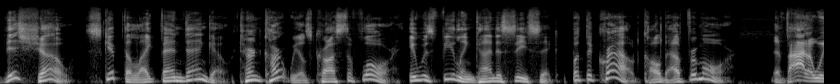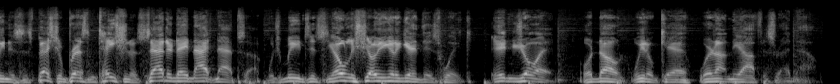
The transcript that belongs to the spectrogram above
This show skipped the light fandango, turned cartwheels across the floor. It was feeling kind of seasick, but the crowd called out for more. The following is a special presentation of Saturday Night Napzok, which means it's the only show you're to get this week. Enjoy it. Or don't. We don't care. We're not in the office right now.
